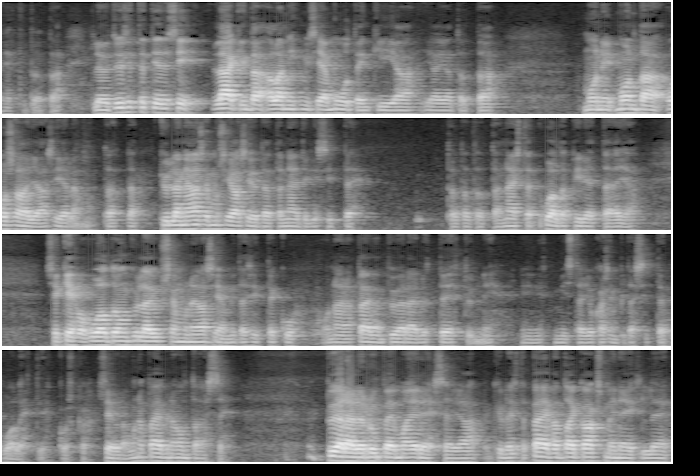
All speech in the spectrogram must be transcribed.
että tota, löytyy sitten tietysti lääkintäalan ihmisiä muutenkin ja, ja, ja tota, moni, monta osaajaa siellä, mutta että, kyllä ne on sellaisia asioita, että näitäkin sitten tota, tota, näistä huolta pidetään ja se kehohuolto on kyllä yksi semmoinen asia, mitä sitten kun on aina päivän pyöräilyt tehty, niin, niin mistä jokaisen pitäisi sitten huolehtia, koska seuraavana päivänä on taas se pyöräily rupeamaan edessä ja kyllä sitä päivän tai kaksi menee silleen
